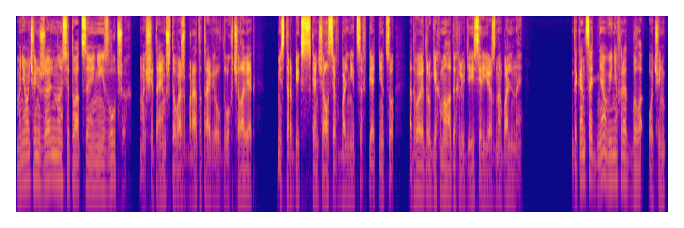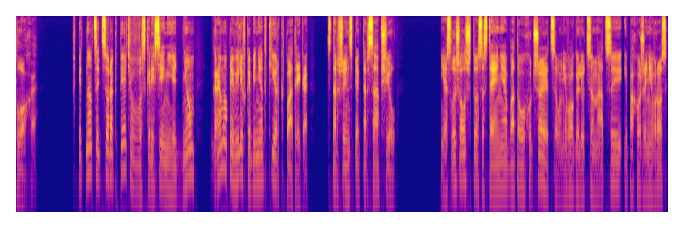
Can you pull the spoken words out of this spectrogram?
«Мне очень жаль, но ситуация не из лучших. Мы считаем, что ваш брат отравил двух человек. Мистер Бикс скончался в больнице в пятницу, а двое других молодых людей серьезно больны». До конца дня Уинифред было очень плохо. В 15.45 в воскресенье днем Грэма привели в кабинет Кирк Патрика. Старший инспектор сообщил. «Я слышал, что состояние Бата ухудшается, у него галлюцинации и, похоже, невроз».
